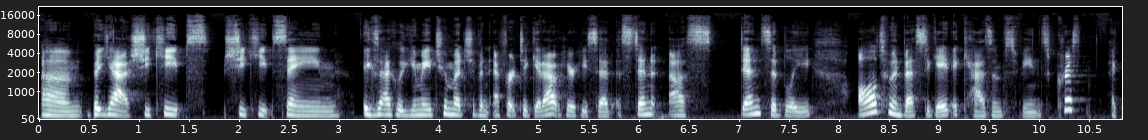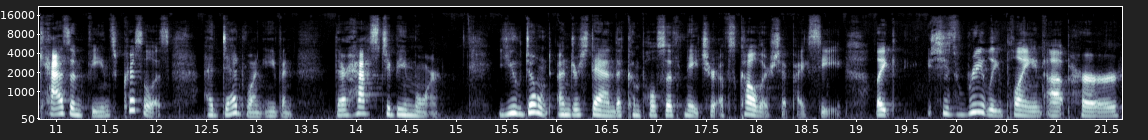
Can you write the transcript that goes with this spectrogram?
Um, but yeah, she keeps she keeps saying exactly. You made too much of an effort to get out here. He said, osten- ostensibly, all to investigate a chasm fiend's chris- a chasm fiend's chrysalis, a dead one even. There has to be more. You don't understand the compulsive nature of scholarship. I see. Like she's really playing up her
